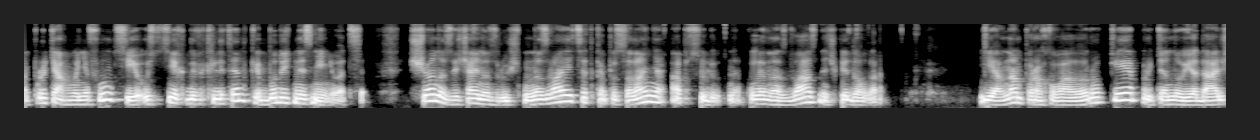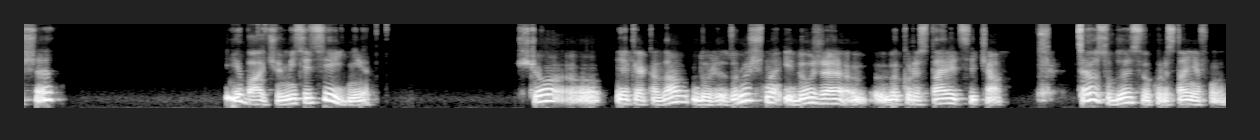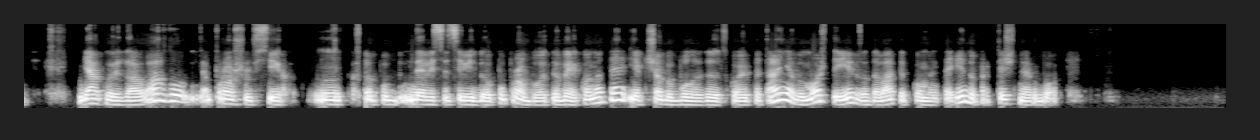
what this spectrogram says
протягуванні функції ось ці дві клітинки будуть не змінюватися, що надзвичайно зручно. Називається таке посилання абсолютне, коли в нас два значки долара. Є, нам порахували роки, протягнув я далі. І бачу місяці і дні. Що, е, як я казав, дуже зручно і дуже е, використається час. Це особливість використання функцій. Дякую за увагу. Прошу всіх, хто дивиться це відео, попробувати виконати. Якщо би були додаткові питання, ви можете їх задавати в коментарі до практичної роботи.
